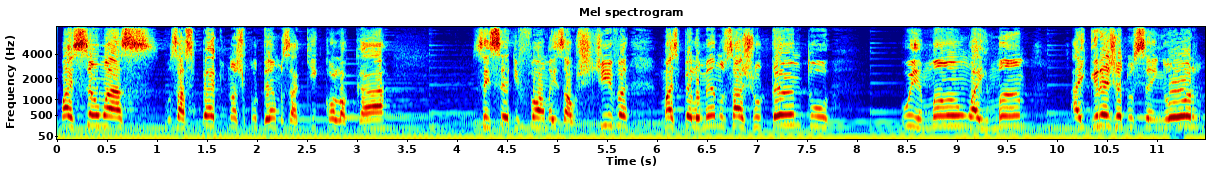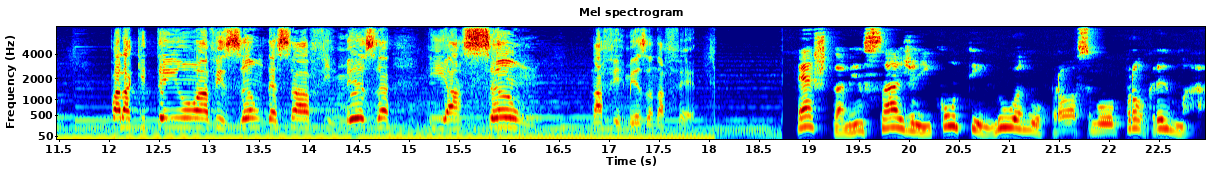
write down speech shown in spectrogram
Quais são as, os aspectos que nós podemos aqui colocar, sem ser de forma exaustiva, mas pelo menos ajudando o irmão, a irmã a igreja do Senhor, para que tenham a visão dessa firmeza e a ação na firmeza na fé. Esta mensagem continua no próximo programa.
